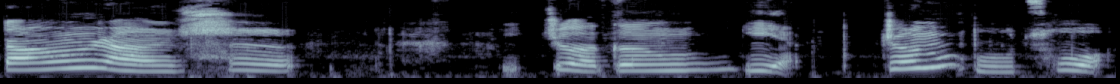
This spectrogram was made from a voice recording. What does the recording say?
当然是这根也真不错。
